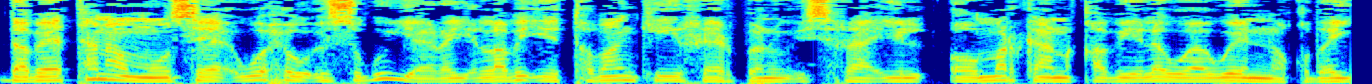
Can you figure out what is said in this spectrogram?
Dabeetana muuse wuxuu isugu yeedhay laba-iyo tobankii reer banu israa'iil oo markaan qabiilo waaweyn noqday.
